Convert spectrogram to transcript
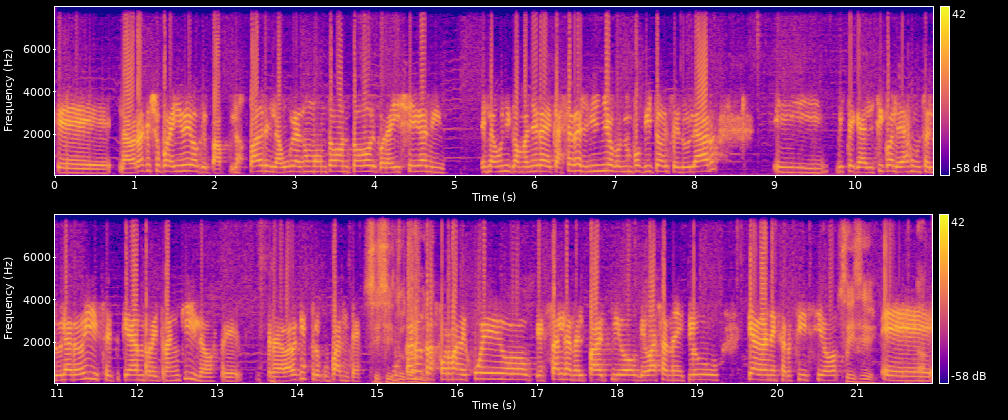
que la verdad que yo por ahí veo que los padres laburan un montón todo y por ahí llegan y es la única manera de callar al niño con un poquito de celular y viste que al chico le das un celular hoy y se quedan re tranquilos, eh, pero la verdad que es preocupante. Buscar otras formas de juego, que salgan al patio, que vayan al club, que hagan ejercicio. Sí, sí. Eh,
